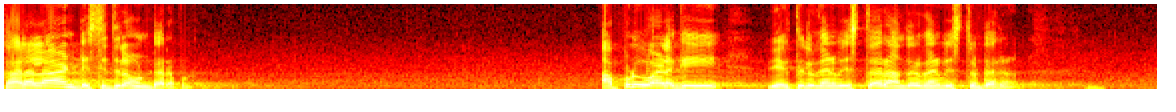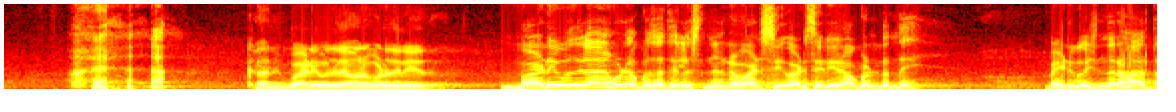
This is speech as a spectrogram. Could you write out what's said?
కలలాంటి స్థితిలో ఉంటారు అప్పుడు. అప్పుడు వాళ్ళకి వ్యక్తులు కనిపిస్తారు అందరూ కనిపిస్తుంటారు. కానీ బాడీ వదిలేమని కూడా తెలియదు. బాడీ వదిలేని కూడా ఒకసారి తెలుస్తుంది. ఎందుకంటే వాడి వాడి శరీరం ఒకటి ఉంటుంది. బయటకు వచ్చిన తర్వాత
